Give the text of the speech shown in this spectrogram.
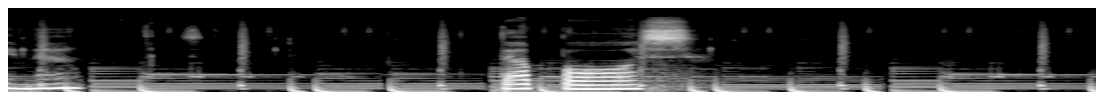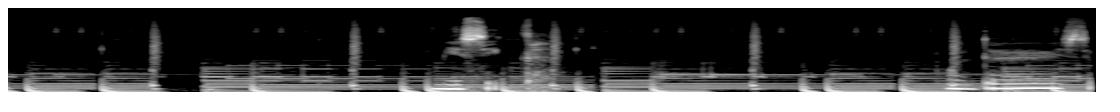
Okay na. Tapos, music. Folder. So,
